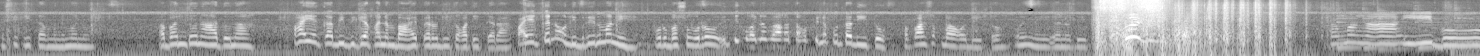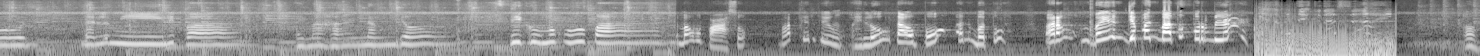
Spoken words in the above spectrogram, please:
Kasi kita mo naman oh. Abandonado na. Payag ka, bibigyan ka ng bahay pero dito ka titira. Payag ka na, oh, libre naman eh. Puro basuro. Hindi ko alam bakit ako pinapunta dito. Papasok ba ako dito? Uy, may ano dito. Uy! Ang mga ibon na lumilipad ay mahal ng Diyos. Di kumukupa. Saan ba ako papasok? Bakit ganito yung, hello, tao po? Ano ba to? Parang, ba yan, Japan ba to? For? Oh.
